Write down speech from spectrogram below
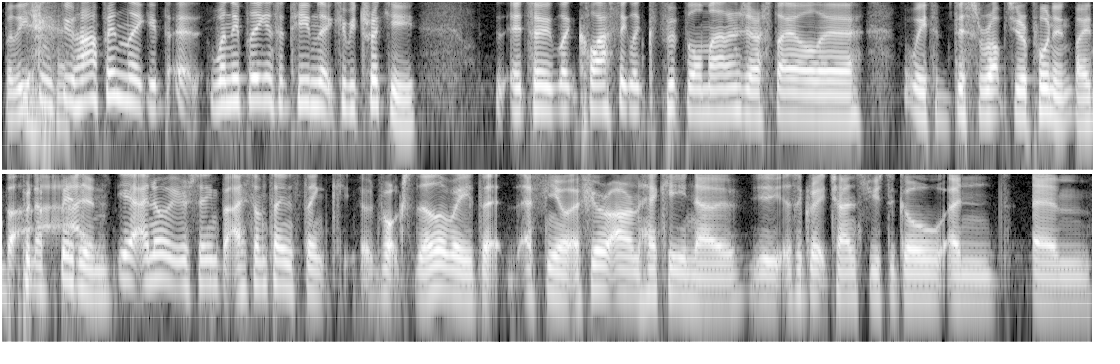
But these things do happen. Like it, uh, when they play against a team that could be tricky, it's a like classic like football manager style uh, way to disrupt your opponent by putting a bid I- in. Yeah, I know what you're saying, but I sometimes think it works the other way. That if you know, if you're Aaron Hickey now, you, it's a great chance for you to go and um,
